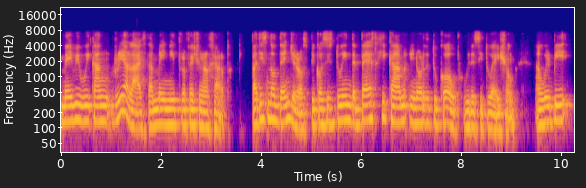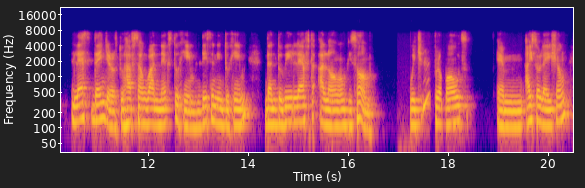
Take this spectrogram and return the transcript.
maybe we can realize that may need professional help but it's not dangerous because he's doing the best he can in order to cope with the situation and will be less dangerous to have someone next to him listening to him than to be left alone on his own which mm-hmm. promotes um, isolation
